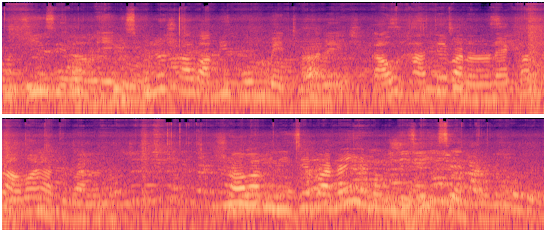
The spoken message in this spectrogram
কুকিজ এবং কেকসগুলো সব আমি হোমমেড মানে কাউর হাতে বানানো না, একমাত্র আমার হাতে বানানো। সব আমি নিজে বানাই এবং নিজেই সেল করি।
